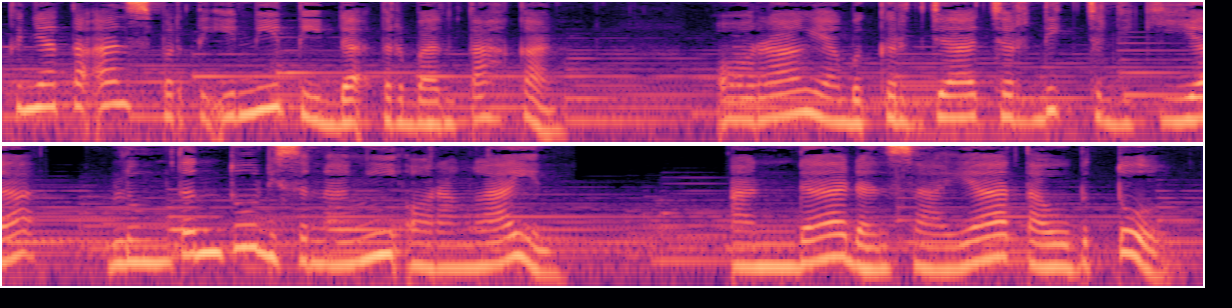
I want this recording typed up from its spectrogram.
Kenyataan seperti ini tidak terbantahkan. Orang yang bekerja cerdik cendikia belum tentu disenangi orang lain. Anda dan saya tahu betul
